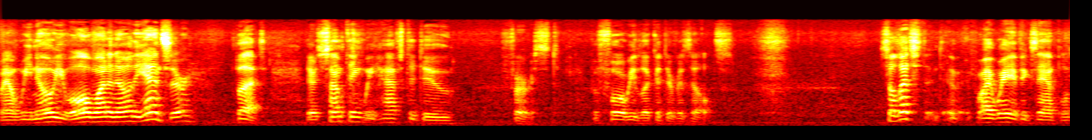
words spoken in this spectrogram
Well, we know you all want to know the answer, but there's something we have to do first before we look at the results. So let's, by way of example,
